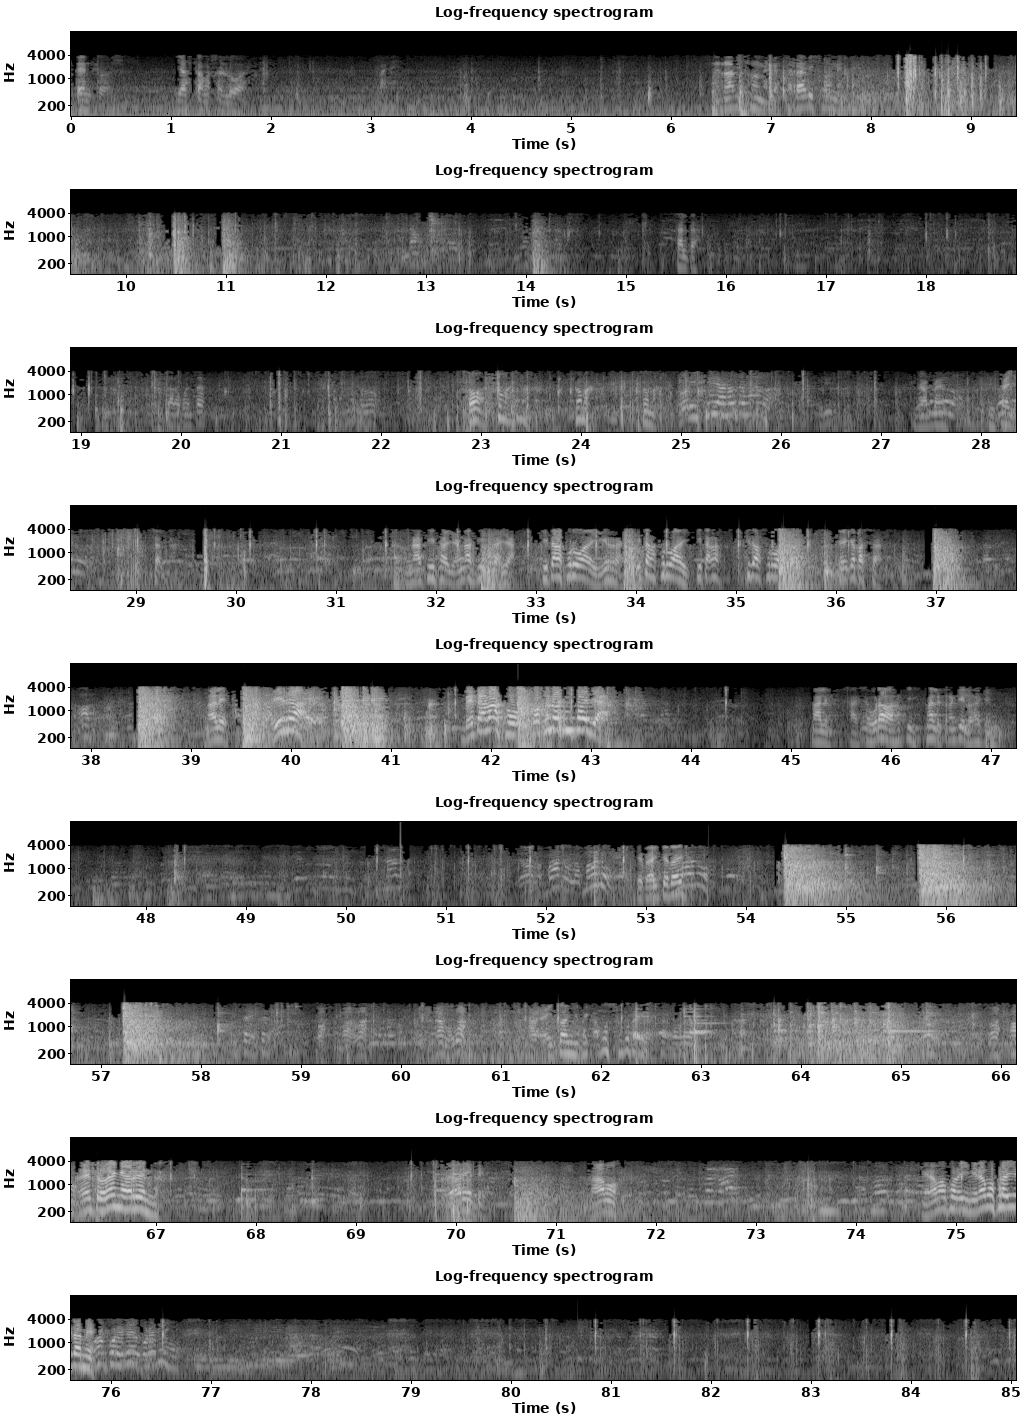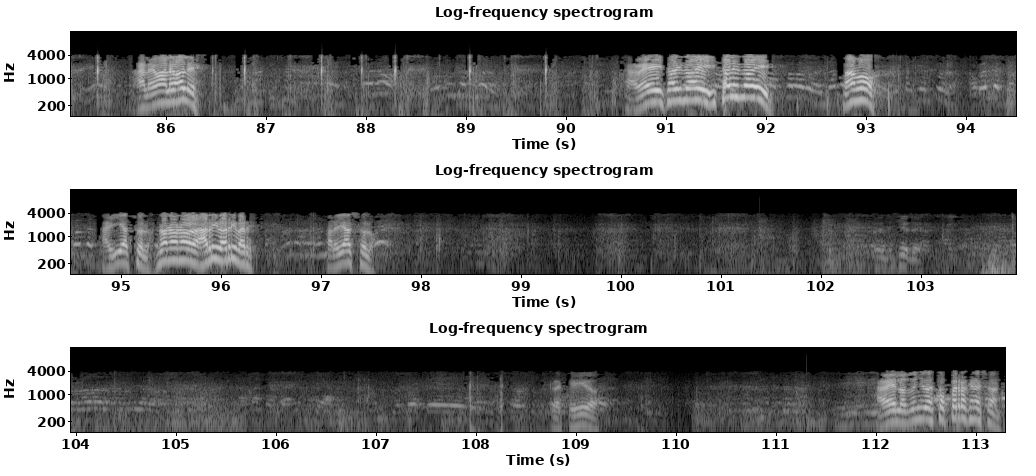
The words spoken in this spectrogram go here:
Atentos. Ya estamos en el lugar. Vale. Cerrar visualmente, cerrar visualmente. Salta. ¿Te la cuenta? Toma, toma, toma, toma, toma. ¡Policía, no te muevas! Ya ves, cizalla. Salta. Una cizalla, una cizalla. Quita la furua ahí, Irra. Quita la furua ahí, quita la, quita la furua ahí. Tiene que pasar. Vale. Irra. Vete abajo, coge una cizalla. Vale, asegurados aquí. Vale, tranquilos aquí. ¡Las manos, las manos! Quieto ahí, quieto ahí. Va, va, va. Vamos, va. A ver, ahí coño, me cago en su puta vida. Adentro, venga, arriendo. Arete. Vamos. Miramos por allí, miramos por allí también. Por aquí, por aquí. Vale, vale, vale. A ver, saliendo ahí, saliendo ahí. Vamos. Ahí al suelo. No, no, no, arriba, arriba. arri- Para allá al suelo. Recibido. A ver, los dueños de estos perros, ¿quiénes son?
